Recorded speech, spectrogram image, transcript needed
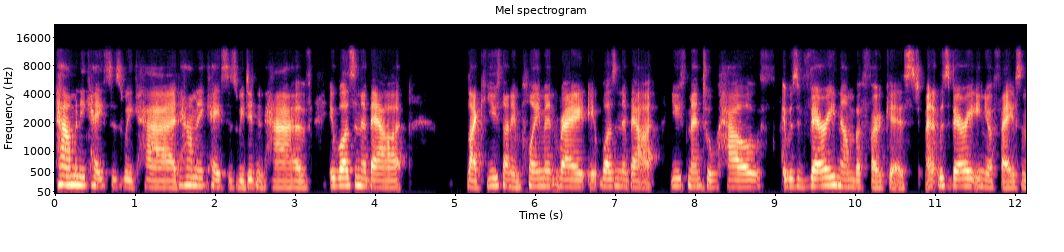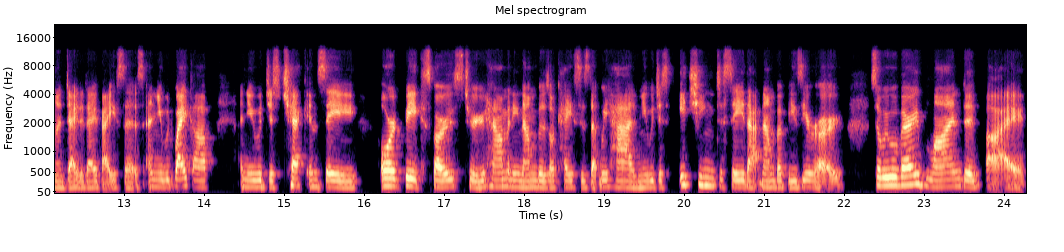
how many cases we had, how many cases we didn't have. It wasn't about like youth unemployment rate, it wasn't about youth mental health. It was very number focused and it was very in your face on a day to day basis. And you would wake up and you would just check and see or be exposed to how many numbers or cases that we had and you were just itching to see that number be zero. So we were very blinded by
